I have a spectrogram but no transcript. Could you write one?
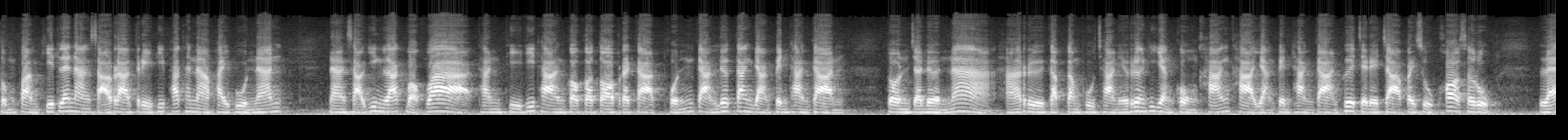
สมความคิดและนางสาวราตรีพิพัฒนาภัยบูลย์นั้น นางสาวยิ่งลักษณ์บอกว่าทันทีที่ทางกกตประกาศผลการเลือกตั้งอย่างเป็นทางการ ตนจะเดินหน้าหารือกับกัมพูชาในเรื่องที่ยังคงค้างคาอย่างเป็นทางการ เพื่อเจรจาไปสู่ข้อสรุป และ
